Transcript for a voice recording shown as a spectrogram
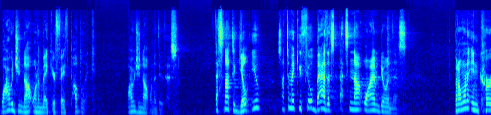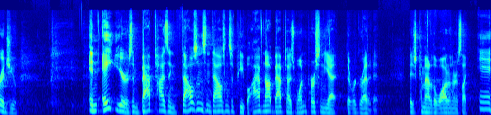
why would you not want to make your faith public? Why would you not want to do this? That's not to guilt you, it's not to make you feel bad. That's, that's not why I'm doing this. But I want to encourage you. In eight years, in baptizing thousands and thousands of people, I have not baptized one person yet that regretted it. They just come out of the water and they're just like, eh,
